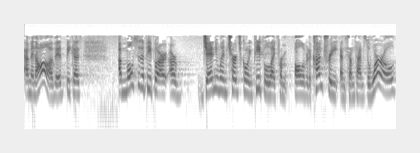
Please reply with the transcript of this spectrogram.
I'm in awe of it because uh, most of the people are, are genuine church going people, like from all over the country and sometimes the world.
